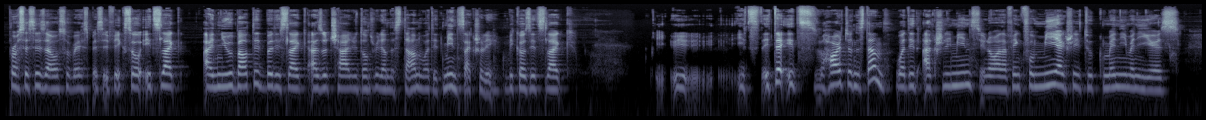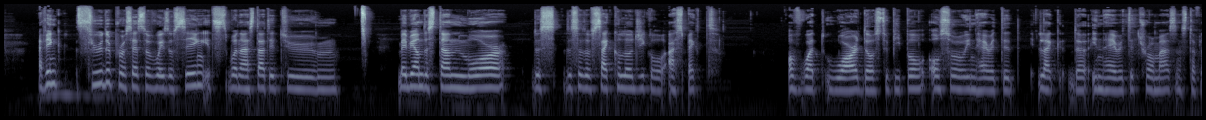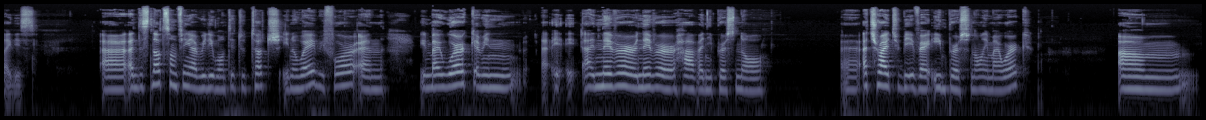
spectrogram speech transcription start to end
processes are also very specific. So it's like I knew about it, but it's like as a child you don't really understand what it means actually because it's like it's it, it's hard to understand what it actually means, you know. And I think for me actually it took many many years. I think through the process of ways of seeing, it's when I started to um, maybe understand more the the sort of psychological aspect of what war does to people, also inherited like the inherited traumas and stuff like this. Uh, and it's not something I really wanted to touch in a way before. And in my work, I mean, I, I never, never have any personal. Uh, I try to be very impersonal in my work. Um,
